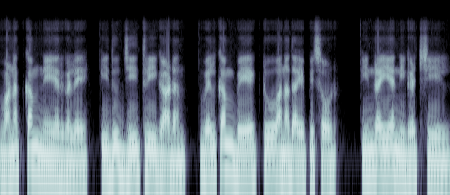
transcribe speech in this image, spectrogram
வணக்கம் நேயர்களே இது G three garden. Welcome back to another episode இன்றைய நிகழ்ச்சியில்.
